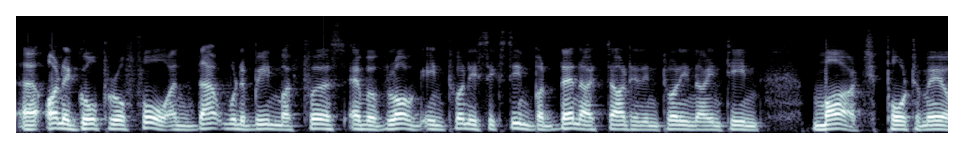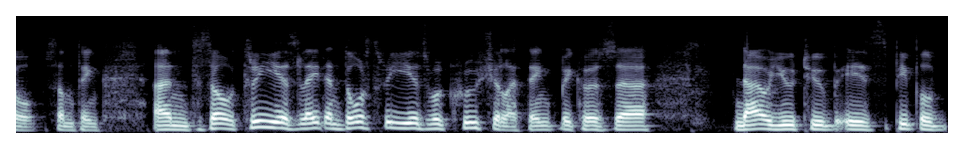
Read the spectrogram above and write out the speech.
uh, on a GoPro 4, and that would have been my first ever vlog in 2016. But then I started in 2019 March, Portimao something, and so three years late, and those three years were crucial, I think, because uh, now YouTube is people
